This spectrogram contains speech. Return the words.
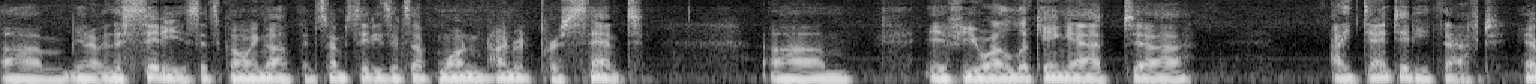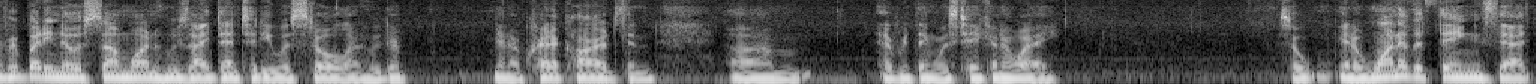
um, you know, in the cities, it's going up. In some cities, it's up 100%. Um, if you are looking at uh, identity theft, everybody knows someone whose identity was stolen, who their, you know, credit cards and um, everything was taken away. So, you know, one of the things that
